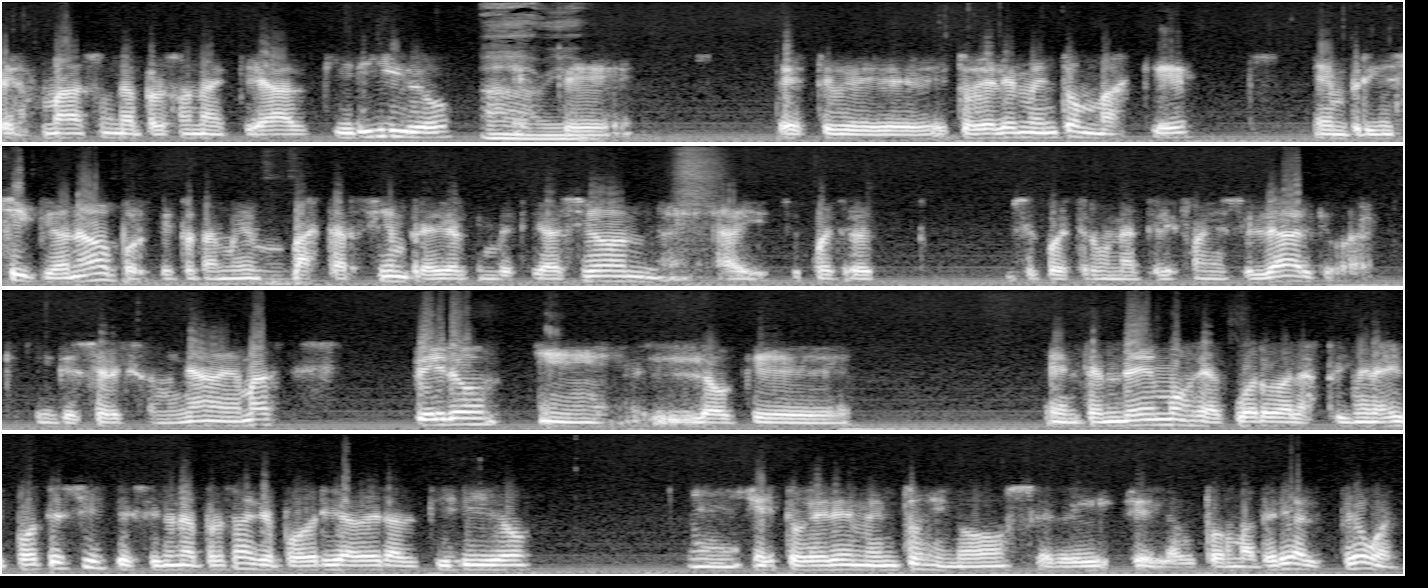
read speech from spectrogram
es más una persona que ha adquirido ah, este, este, estos elementos más que en principio, ¿no? Porque esto también va a estar siempre abierto a investigación, eh, hay secuestro, secuestro de una telefonía celular que, tiene que ser examinada además, pero eh, lo que entendemos, de acuerdo a las primeras hipótesis, que sería una persona que podría haber adquirido eh, estos elementos y no ser el, autor material. Pero bueno,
